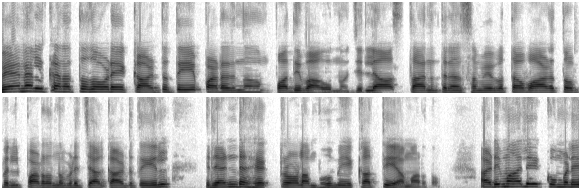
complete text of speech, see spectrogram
വേനൽ കനത്തതോടെ കാട്ടുതീ പടരുന്നതും പതിവാകുന്നു. ജില്ലാ ആസ്ഥാനത്തിന് സമീപത്ത് വാഴത്തോപ്പിൽ പടർന്നു പിടിച്ച കാട്ടുതീയിൽ രണ്ട് ഹെക്ടറോളം ഭൂമി കത്തിയമർന്നു അടിമാലി കുമളി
